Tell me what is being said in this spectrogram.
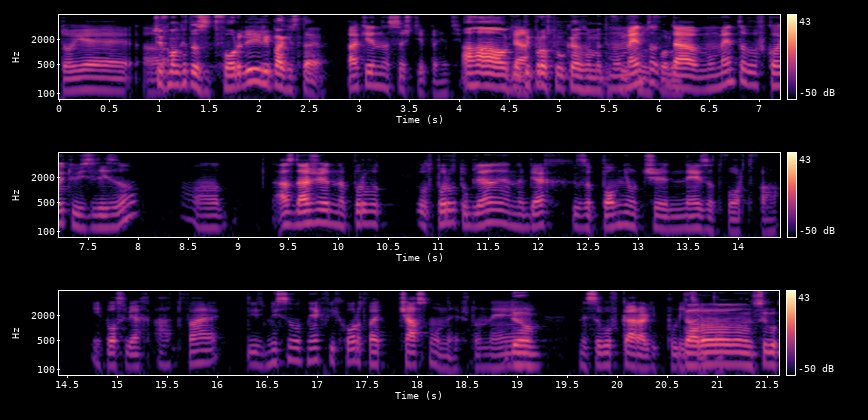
Той е... А, Че в манката затвори ли или пак е стая? пак е на същия принцип. Аха, окей, Да. ти просто го казваме момента, да, момента в който излиза, а, аз даже на първо, от първото гледане не бях запомнил, че не е затвор това. И после бях, а това е измислено от някакви хора, това е частно нещо, не, е, Да. не са го вкарали Да, полицията. да, да, не си го.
